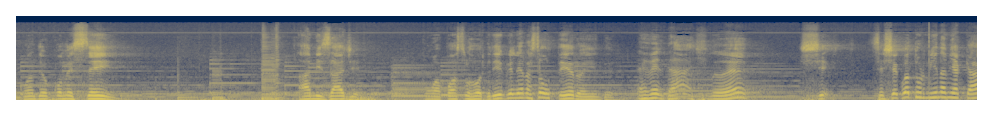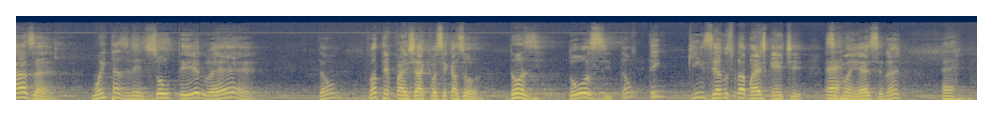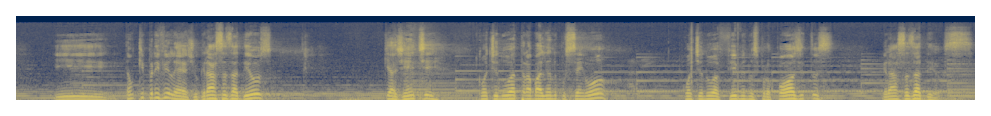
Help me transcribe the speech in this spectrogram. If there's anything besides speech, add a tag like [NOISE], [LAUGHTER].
quando eu comecei a amizade com o apóstolo Rodrigo, ele era solteiro ainda. É verdade. Não é? Você chegou a dormir na minha casa. Muitas vezes. Solteiro, é. Então, quanto tempo faz já que você casou? Doze. Doze. Então tem 15 anos para mais que a gente é. se conhece, né? É. E então que privilégio. Graças a Deus que a gente continua trabalhando para o Senhor, continua firme nos propósitos. Graças a Deus.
